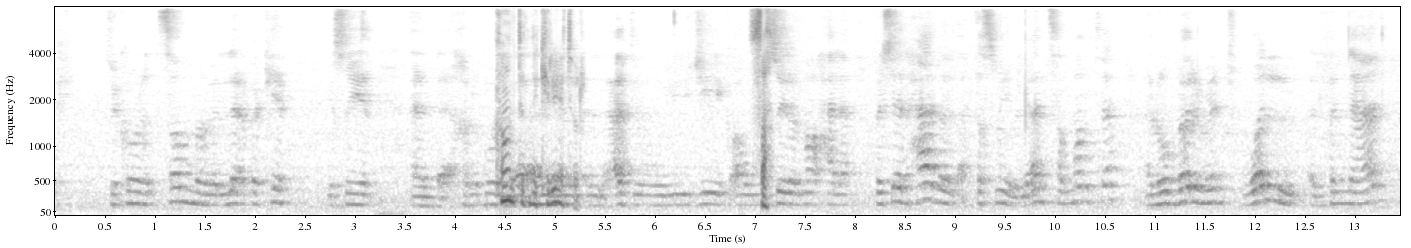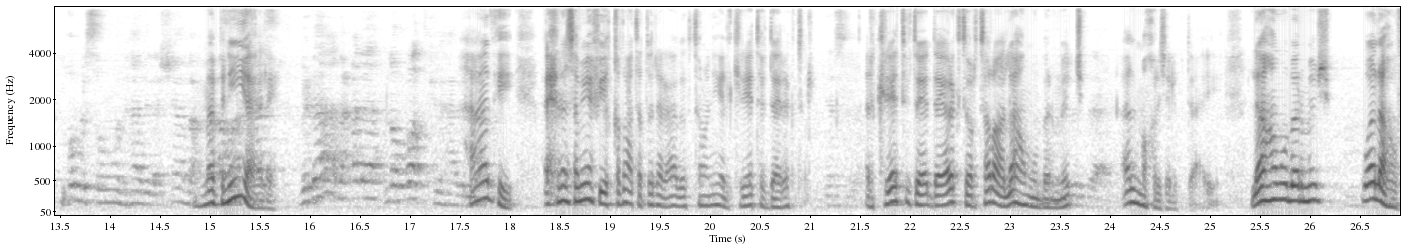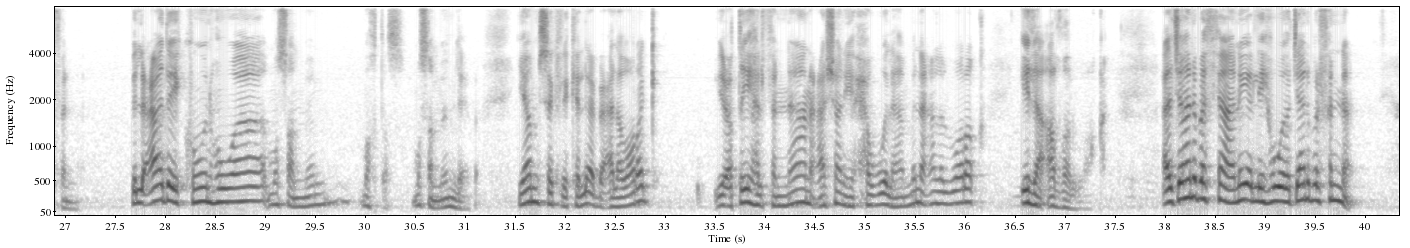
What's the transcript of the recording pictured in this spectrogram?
تكون تصمم اللعبة كيف يصير خلينا نقول ال- creature. العدو يجيك أو صح. تصير المرحله فيصير هذا التصميم اللي أنت صممته المبرمج والفنان هم يصممون هذه الأشياء مبنية عليه بناء على نظرتك لهذه. هذه إحنا نسميها في قطاع تطوير الألعاب الإلكترونية ال creative director. ال creative director ترى له مبرمج المخرج الإبداعي لا هو مبرمج ولا هو فنان بالعادة يكون هو مصمم مختص مصمم لعبة يمسك لك اللعبة على ورق يعطيها الفنان عشان يحولها من على الورق إلى أرض الواقع. الجانب الثاني اللي هو جانب الفنان.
